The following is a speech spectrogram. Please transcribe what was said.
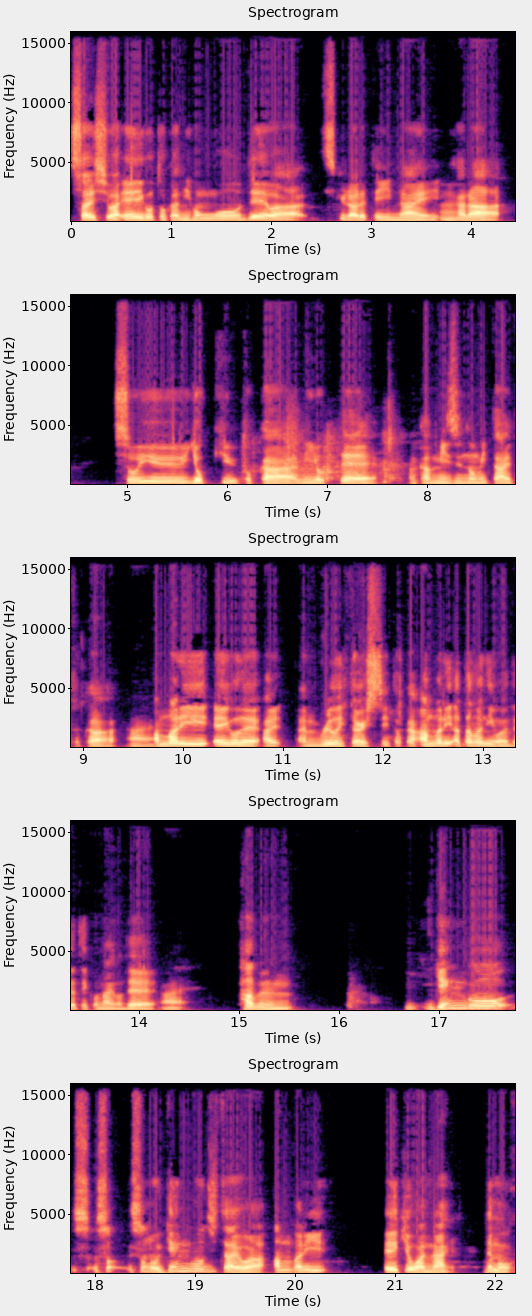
最初は英語とか日本語では作られていないから、そういう欲求とかによって、なんか水飲みたいとか、はいあんまり英語で I, I'm really thirsty とか、あんまり頭には出てこないので、はい。多分、言語、そそその言語自体はあんまり影響はない。でも、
